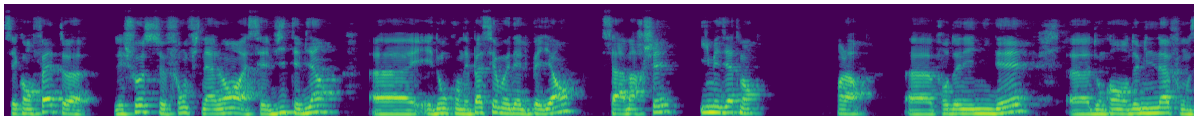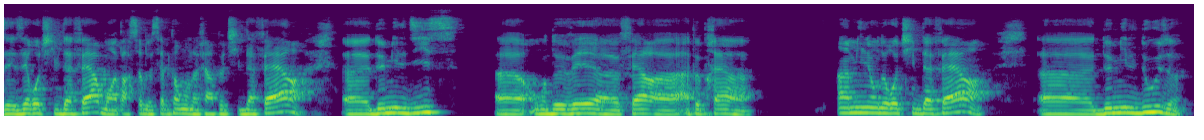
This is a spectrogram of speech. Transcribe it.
C'est qu'en fait, euh, les choses se font finalement assez vite et bien. Euh, et donc, on est passé au modèle payant. Ça a marché immédiatement. Voilà. Euh, pour donner une idée, euh, donc en 2009, on faisait zéro de chiffre d'affaires. Bon, à partir de septembre, on a fait un peu de chiffre d'affaires. 2010, on devait faire à peu près 1 million d'euros de chiffre d'affaires. 2012,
